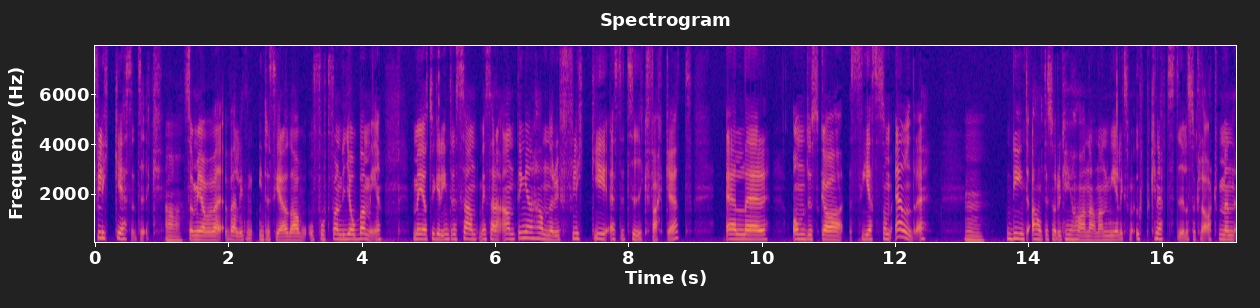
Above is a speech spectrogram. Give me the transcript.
flickig estetik. Ja. Som jag var vä- väldigt intresserad av och fortfarande jobbar med. Men jag tycker det är intressant med så här, antingen hamnar du i flickig estetikfacket eller om du ska ses som äldre. Det är inte alltid så. Du kan ju ha en annan mer liksom uppknäppt stil såklart. Men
